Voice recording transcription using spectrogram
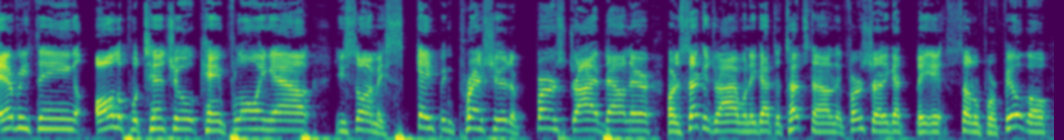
everything, all the potential came flowing out. You saw him escaping pressure. The first drive down there, or the second drive when they got the touchdown. The first drive they got they settled for a field goal,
